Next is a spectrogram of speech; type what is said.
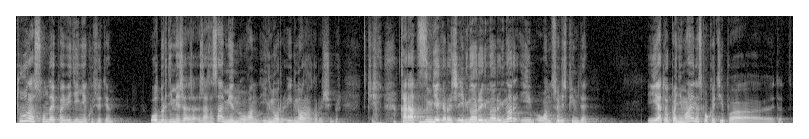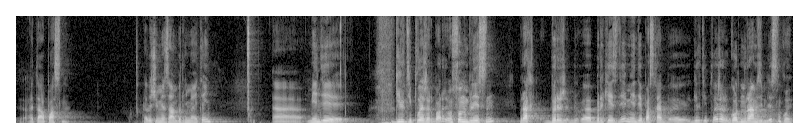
тура сондай поведение көрсетемін. Ол бірдеме жа- жа- жасаса мен оған игнор игнорға короче бір қара тізімге короче игнор игнор игнор и оған сөйлеспеймін да и я только понимаю насколько типа этот это опасно. Короче мен саған бірдеме айтайын. Ә, менде guilty pleasure бар соны білесің. бірақ бір ә, бір кезде менде басқа ә, guilty pleasure гордон рамзи білесің ғой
